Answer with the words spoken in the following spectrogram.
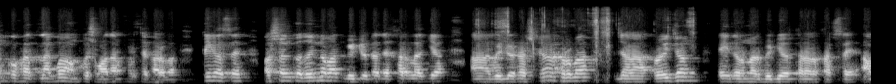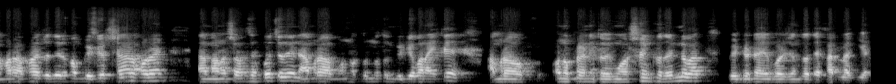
অঙ্ক হাত লাগবা, অঙ্ক সমাধান করতে পারবা। ঠিক আছে? অসংখ্য ধন্যবাদ ভিডিওটা দেখার লাগিয়া। আর ভিডিওটা শেয়ার করবা, যারা প্রয়োজন এই ধরনের ভিডিও তার কাছে আমরা, আপনারা যদি এরকম ভিডিও শেয়ার করেন মানুষের কাছে পৌঁছে দিন, আমরা নতুন নতুন ভিডিও বানাইতে আমরা অনুপ্রাণিত হইব অসংখ্য ধন্যবাদ। ভিডিওটা এই পর্যন্ত দেখার লাগিয়া।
